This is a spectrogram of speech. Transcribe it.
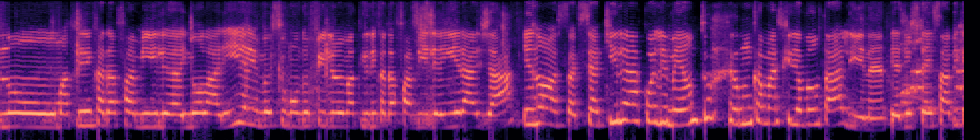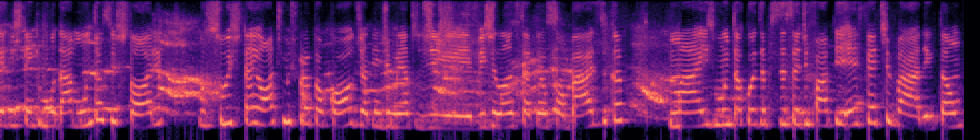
numa clínica da família em Olaria e o meu segundo filho numa clínica da família em Irajá. E nossa, se aquilo é acolhimento, eu nunca mais queria voltar ali, né? E a gente tem, sabe que a gente tem que mudar muito essa história. O SUS tem ótimos protocolos de atendimento de vigilância e atenção básica, mas muita coisa precisa ser de fato efetivada. Então,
